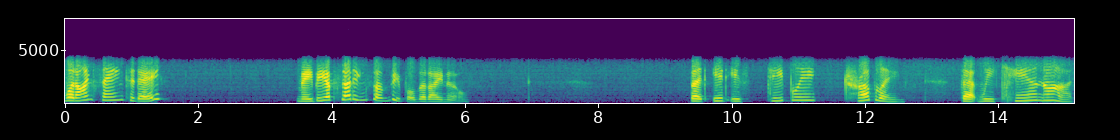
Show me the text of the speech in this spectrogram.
What I'm saying today may be upsetting some people that I know. But it is deeply troubling that we cannot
